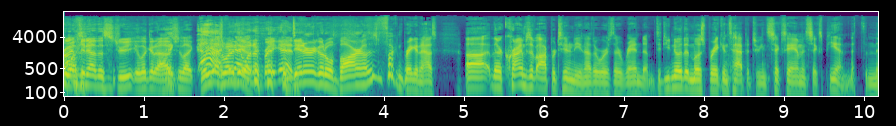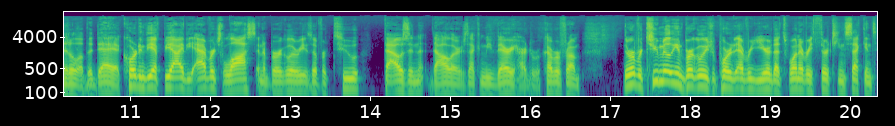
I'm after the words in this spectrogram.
Walking down the street, you look at a house, you're like, What do you guys "Ah, want to do? I want to break in. Dinner and go to a bar? Oh, this is fucking breaking a house. Uh, they're crimes of opportunity. In other words, they're random. Did you know that most break ins happen between 6 a.m. and 6 p.m.? That's the middle of the day. According to the FBI, the average loss in a burglary is over $2,000. That can be very hard to recover from. There are over 2 million burglaries reported every year. That's one every 13 seconds.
